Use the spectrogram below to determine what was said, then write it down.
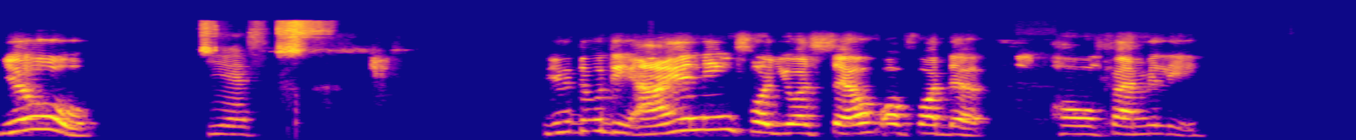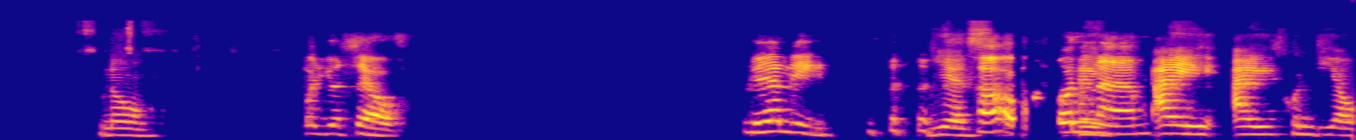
You. Yes. You do the ironing for yourself or for the whole family? No. For yourself. Really? Yes. How about ต้นน้ I I คนเดียว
